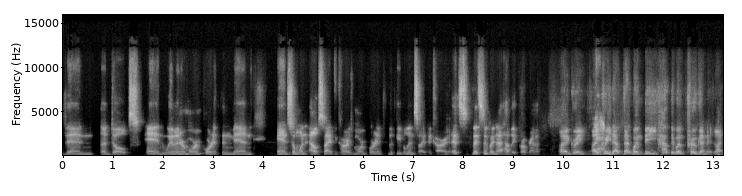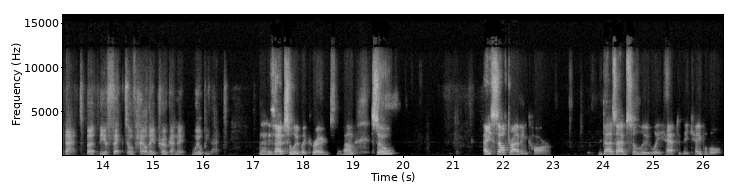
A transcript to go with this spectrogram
than adults, and women are more important than men, and someone outside the car is more important than the people inside the car. Yeah. That's that's simply not how they program it. I agree. I agree. That that won't be how they won't program it like that, but the effect of how they program it will be that. That is absolutely correct. Um, so, a self-driving car does absolutely have to be capable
